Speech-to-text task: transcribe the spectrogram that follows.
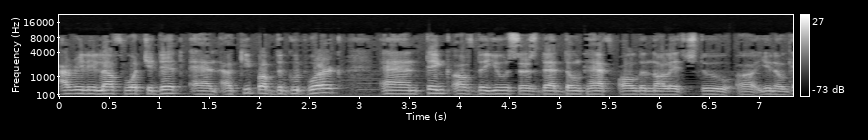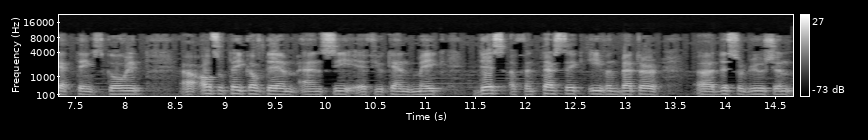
I really love what you did and uh, keep up the good work and think of the users that don't have all the knowledge to, uh, you know, get things going. Uh, also think of them and see if you can make this a fantastic, even better uh, distribution.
